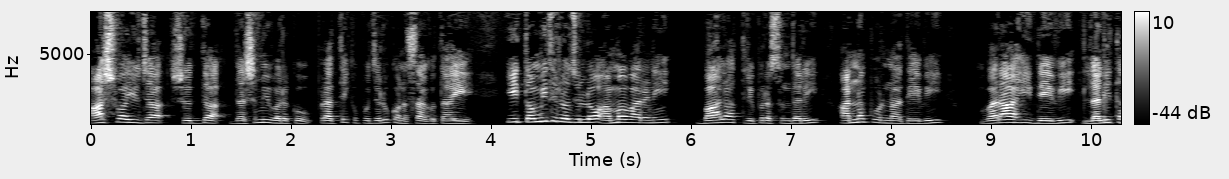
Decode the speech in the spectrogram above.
ఆశ్వయుజ శుద్ధ దశమి వరకు ప్రత్యేక పూజలు కొనసాగుతాయి. ఈ తొమ్మిది రోజుల్లో అమ్మవారిని బాలా త్రిపుర సుందరి అన్నపూర్ణాదేవి వరాహిదేవి లలిత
